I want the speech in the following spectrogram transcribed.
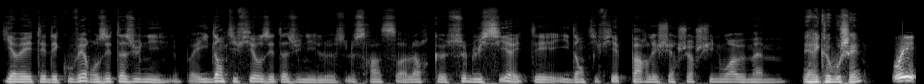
qui avait été découvert aux États-Unis, identifié aux États-Unis, le, le SRAS, alors que celui-ci a été identifié par les chercheurs chinois eux-mêmes. Éric Le Boucher Oui,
